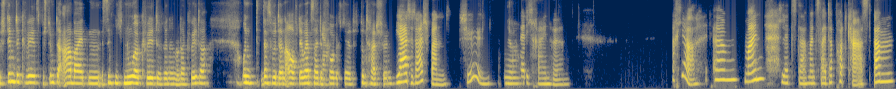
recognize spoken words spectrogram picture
bestimmte Quilts, bestimmte Arbeiten. Es sind nicht nur Quilterinnen oder Quilter. Und das wird dann auch auf der Webseite ja. vorgestellt. Total schön. Ja, total spannend. Schön. Ja. Werde ich reinhören. Ach ja, ähm, mein letzter, mein zweiter Podcast. Ähm,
